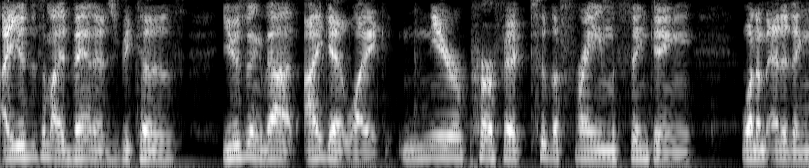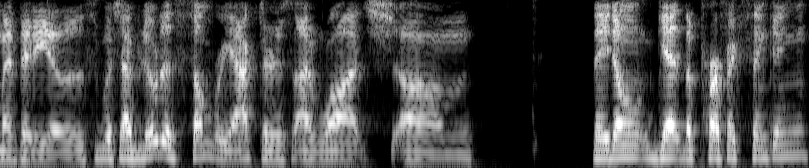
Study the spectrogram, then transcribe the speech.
I use it to my advantage because using that, I get like near perfect to the frame syncing when I'm editing my videos, which I've noticed some reactors I watch, um, they don't get the perfect syncing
